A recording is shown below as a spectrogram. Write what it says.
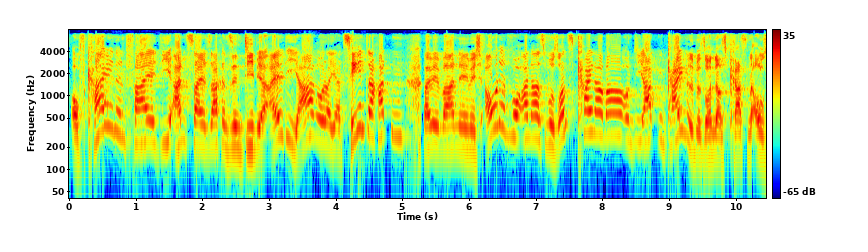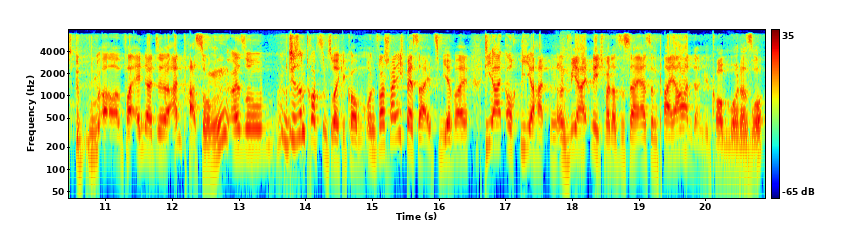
auf keinen Fall die Anzahl Sachen sind, die wir all die Jahre oder Jahrzehnte hatten, weil wir waren nämlich auch nicht woanders, wo sonst keiner war und die hatten keine besonders krassen, ausge äh, veränderte Anpassungen. Also, die sind trotzdem zurückgekommen und wahrscheinlich besser als wir, weil die halt auch Gier hatten und wir halt nicht, weil das ist ja erst in ein paar Jahren dann gekommen oder so.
